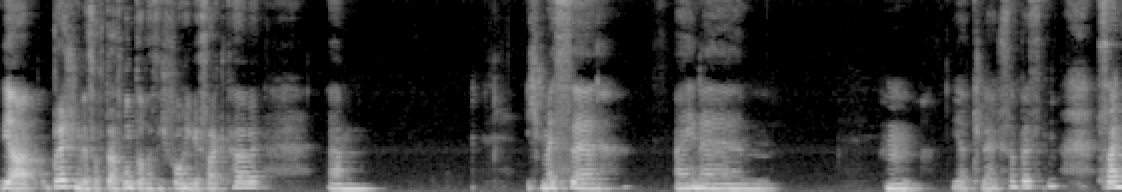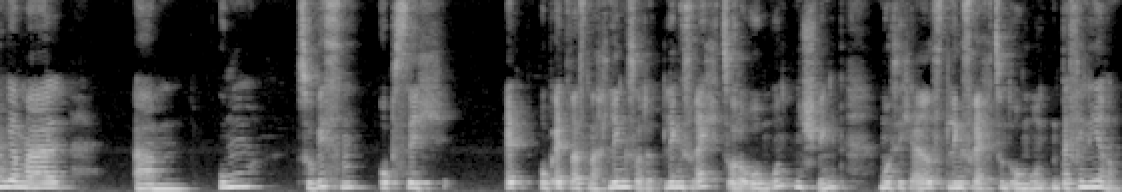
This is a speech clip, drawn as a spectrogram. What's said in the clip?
ja, brechen wir es auf das runter, was ich vorhin gesagt habe. Ähm, ich messe eine, hm, wie erkläre ich es am besten? Sagen wir mal, ähm, um zu wissen, ob sich et, ob etwas nach links oder links rechts oder oben unten schwingt, muss ich erst links rechts und oben unten definieren.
